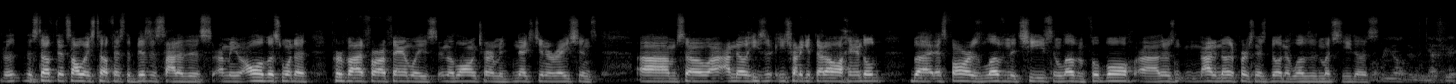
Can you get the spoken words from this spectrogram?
the, the stuff that's always tough. That's the business side of this. I mean, all of us want to provide for our families in the long term and next generations. Um, so I know he's he's trying to get that all handled. But as far as loving the Chiefs and loving football, uh, there's not another person in this building that loves it as much as he does. What were y'all doing yesterday?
